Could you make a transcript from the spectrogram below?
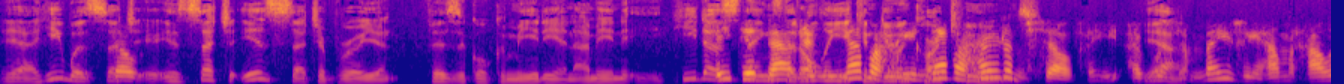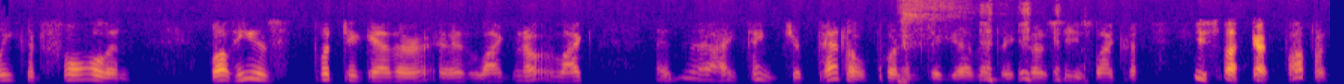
Yeah, he was such So- is such is such a brilliant physical comedian. I mean, he does he things that, that, only and you never, can do in he cartoons. never hurt himself. He, it Yeah. was amazing how how he could fall and well, he is put together uh, like no like uh, I think Geppetto put him together because he's like a he's like a puppet.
